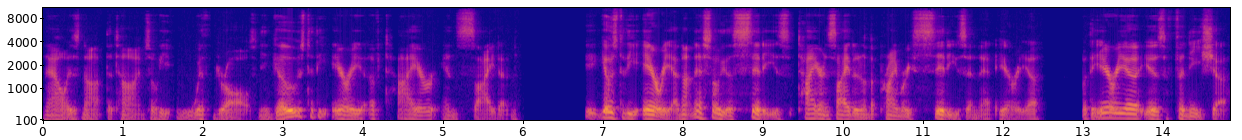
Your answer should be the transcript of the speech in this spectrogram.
Now is not the time. So he withdraws and he goes to the area of Tyre and Sidon. He goes to the area, not necessarily the cities. Tyre and Sidon are the primary cities in that area, but the area is Phoenicia.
